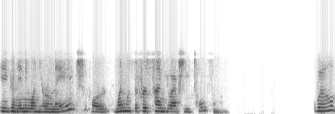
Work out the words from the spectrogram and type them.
even anyone your own age, or when was the first time you actually told someone? Well,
